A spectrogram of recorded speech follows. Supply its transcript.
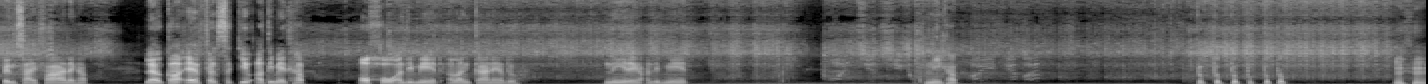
เป็นสายฟ้านะครับ แล้วก็เอฟเฟกต์สกิลอัลติเมทครับ โอ้โหอัลติเมทอลังการนะครับดู นี่เลยครับอัลติเมทนี่ครับปึ๊บปึ๊บปึ๊บปึ๊บปึ๊บปึ๊บอือหือ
